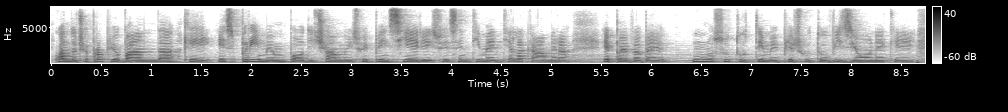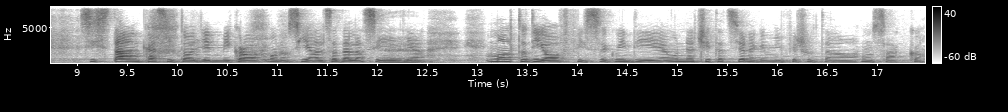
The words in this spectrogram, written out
quando c'è proprio Wanda che esprime un po', diciamo, i suoi pensieri e i suoi sentimenti alla camera e poi vabbè uno su tutti mi è piaciuto Visione che si stanca, si toglie il microfono, si alza dalla sedia. Eh. Molto di Office, quindi è una citazione che mi è piaciuta un sacco.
